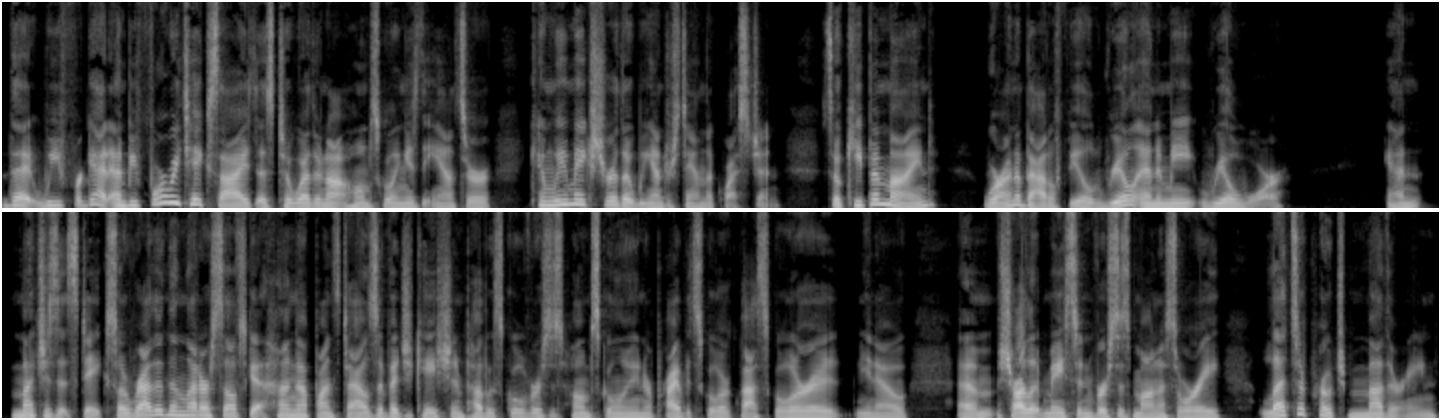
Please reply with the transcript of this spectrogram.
that we forget. And before we take sides as to whether or not homeschooling is the answer, can we make sure that we understand the question? So keep in mind we're on a battlefield, real enemy, real war, and much is at stake. So rather than let ourselves get hung up on styles of education, public school versus homeschooling, or private school or classical, or you know, um, Charlotte Mason versus Montessori, let's approach mothering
